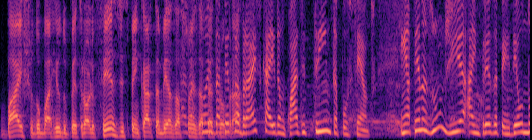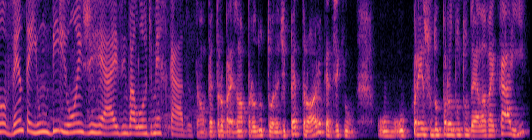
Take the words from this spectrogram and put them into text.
baixo do barril do petróleo fez despencar também as ações, as ações da Petrobras? da Petrobras caíram quase 30%. Em apenas um dia, a empresa perdeu 91 bilhões de reais em valor de mercado. Então, a Petrobras é uma produtora de petróleo, quer dizer que o, o, o preço do produto dela vai cair,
